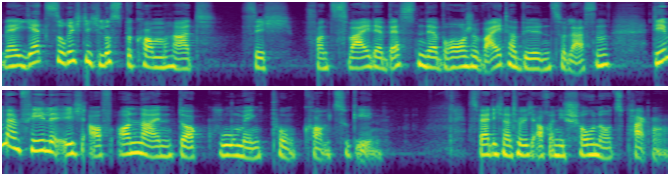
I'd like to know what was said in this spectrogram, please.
Wer jetzt so richtig Lust bekommen hat, sich von zwei der Besten der Branche weiterbilden zu lassen, dem empfehle ich auf onlinedoggrooming.com zu gehen. Das werde ich natürlich auch in die Show Notes packen.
